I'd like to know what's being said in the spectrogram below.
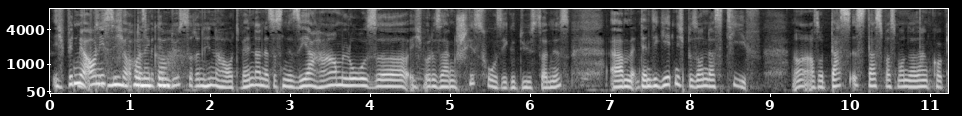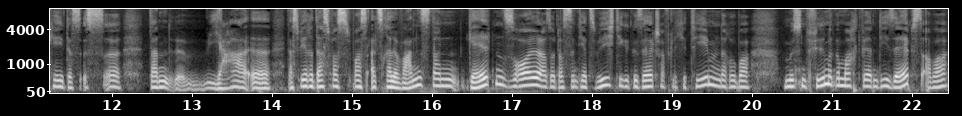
ich bin mir auch nicht sicher, ob das mit dem Düsteren hinhaut. Wenn, dann ist es eine sehr harmlose, ich würde sagen, schisshosige Düsternis, ähm, denn die geht nicht besonders tief. Ne? Also das ist das, was man dann sagt, okay, das ist äh, dann, äh, ja, äh, das wäre das, was, was als Relevanz dann gelten soll. Also das sind jetzt wichtige gesellschaftliche Themen, darüber müssen Filme gemacht werden, die selbst aber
